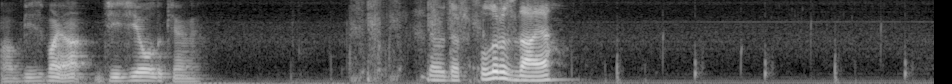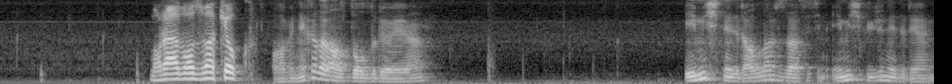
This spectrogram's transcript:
Abi biz bayağı GG olduk yani. Dur dur. Buluruz daha ya. Moral bozmak yok. Abi ne kadar az dolduruyor ya. Emiş nedir Allah rızası için? Emiş gücü nedir yani?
